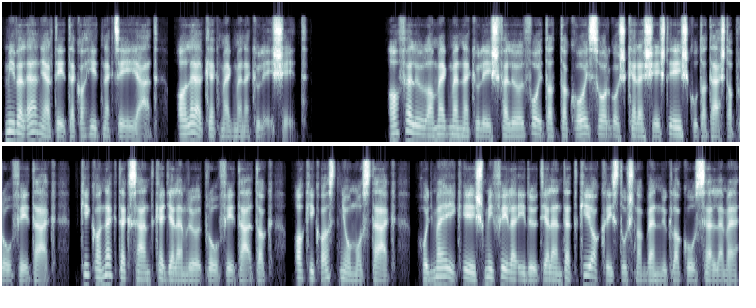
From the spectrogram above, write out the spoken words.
mivel elnyertétek a hitnek célját, a lelkek megmenekülését. A felől a megmenekülés felől folytattak oly szorgos keresést és kutatást a proféták, kik a nektek szánt kegyelemről profétáltak, akik azt nyomozták, hogy melyik és miféle időt jelentett ki a Krisztusnak bennük lakó szelleme,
